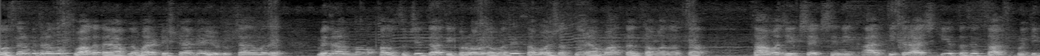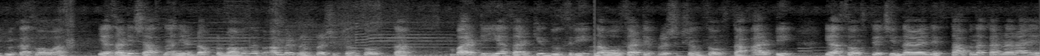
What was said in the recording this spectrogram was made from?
नमस्कार मित्रांनो स्वागत आहे आपलं मराठी स्टॅम्प या युट्यूब चॅनलमध्ये मित्रांनो अनुसूचित जाती प्रवर्गामध्ये समावेश असणाऱ्या मातंग समाजाचा सामाजिक शैक्षणिक आर्थिक राजकीय तसेच सांस्कृतिक विकास व्हावा यासाठी शासनाने डॉक्टर बाबासाहेब आंबेडकर प्रशिक्षण संस्था बार्टी यासारखी दुसरी भाऊ साठे प्रशिक्षण संस्था आरटी या संस्थेची नव्याने स्थापना करणार आहे.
